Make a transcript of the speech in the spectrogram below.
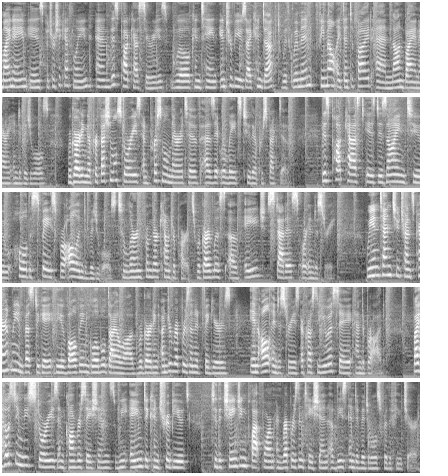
My name is Patricia Kathleen, and this podcast series will contain interviews I conduct with women, female identified, and non binary individuals regarding their professional stories and personal narrative as it relates to their perspective. This podcast is designed to hold a space for all individuals to learn from their counterparts, regardless of age, status, or industry. We intend to transparently investigate the evolving global dialogue regarding underrepresented figures in all industries across the USA and abroad. By hosting these stories and conversations, we aim to contribute to the changing platform and representation of these individuals for the future.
